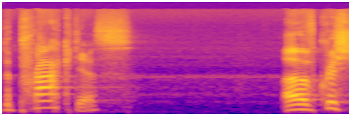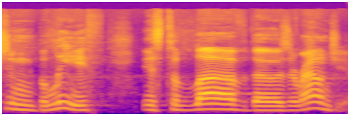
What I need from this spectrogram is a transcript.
The practice of Christian belief is to love those around you.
